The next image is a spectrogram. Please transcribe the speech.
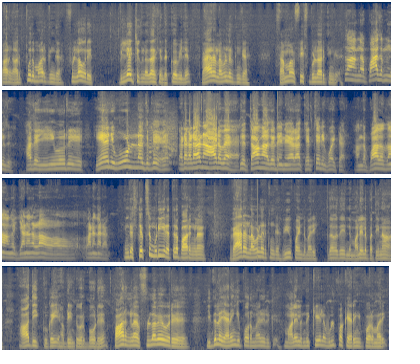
பாருங்கள் அற்புதமாக இருக்குங்க. ஃபுல்லாக ஒரு வில்லேஜுக்குள்ளே தான் இருக்குது இந்த கோவில். வேறு லெவலில் இருக்குங்க. செம்ம பீஸ்ஃபுல்லாக இருக்குங்க. அங்கே பாதம் இது. அதை இவர் ஏறி ஊடினதுக்கு கடகடான்னு ஆடவே இது தாங்காதுன்னு நேராக திருத்தணி போயிட்டார். அந்த பாதை தான் அங்கே ஜனங்கள்லாம் வணங்குறாங்க. இந்த ஸ்டெப்ஸ் முடிகிற இடத்துல பாருங்களேன். வேற லெவலில் இருக்குங்க வியூ பாயிண்ட் மாதிரி. அதாவது இந்த மலையில் பார்த்தீங்கன்னா ஆதி குகை அப்படின்ட்டு ஒரு போர்டு பாருங்களேன் ஃபுல்லாகவே ஒரு இதில் இறங்கி போகிற மாதிரி இருக்குது மலையிலேருந்து கீழே உள்பக்கம் இறங்கி போகிற மாதிரி.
